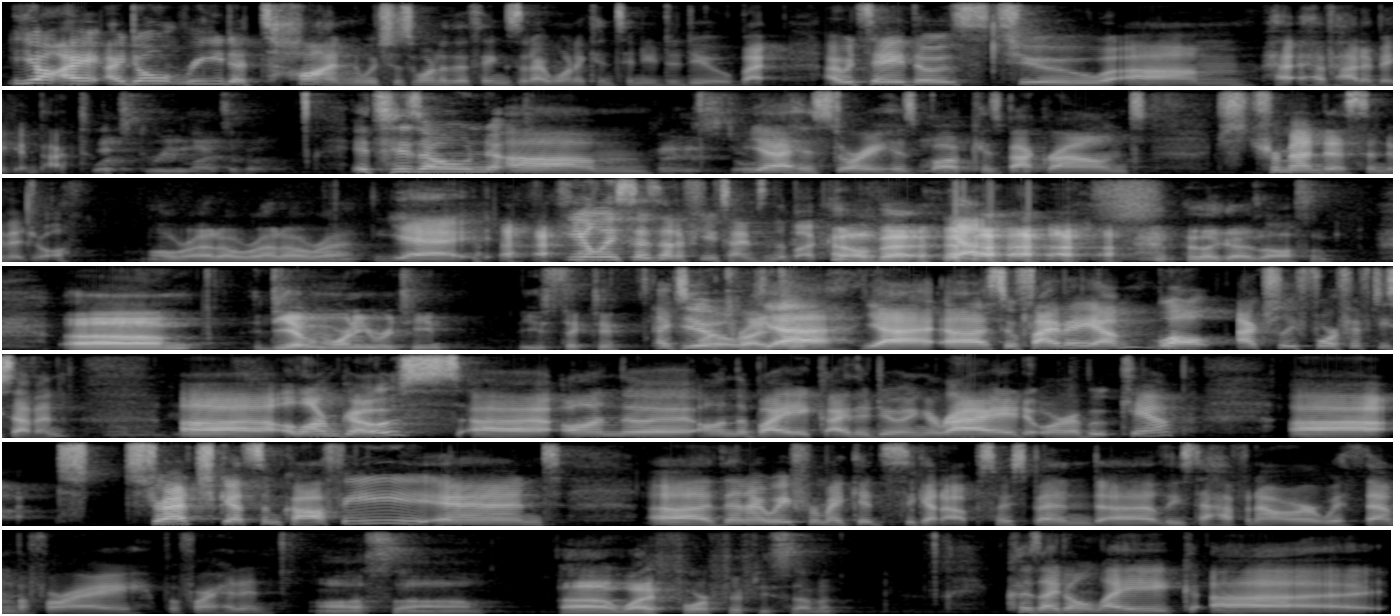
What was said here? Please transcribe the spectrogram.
yeah, I, I don't read a ton, which is one of the things that I want to continue to do. But I would say those two um, ha- have had a big impact. What's Green Lights about? It's his own, um, Kind of his story. yeah, his story, his book, Oh, his cool. background. Just tremendous individual. All right, all right, all right. Yeah, he only says that a few times in the book. I'll bet. Yeah. that guy's awesome. Um, do you have a morning routine that you stick to? I do. Or try yeah, yeah. Uh, so 5 a.m. Well, actually 4:57. Uh, alarm goes uh, on the on the bike, either doing a ride or a boot camp. Uh, stretch, get some coffee, and uh, then I wait for my kids to get up. So I spend uh, at least a half an hour with them before I before I head in. Awesome. Uh, why 457? Because I don't like uh,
